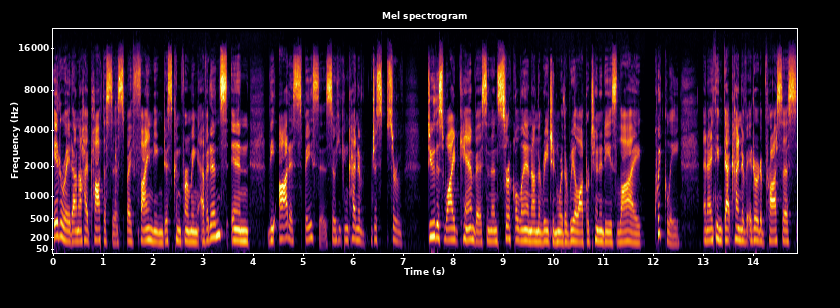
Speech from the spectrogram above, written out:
iterate on a hypothesis by finding disconfirming evidence in the oddest spaces. So he can kind of just sort of do this wide canvas and then circle in on the region where the real opportunities lie quickly. And I think that kind of iterative process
